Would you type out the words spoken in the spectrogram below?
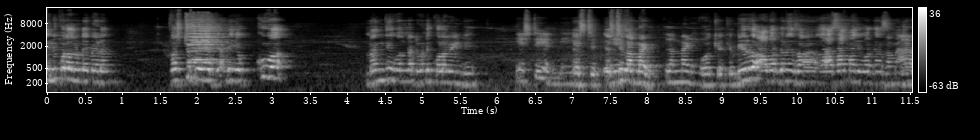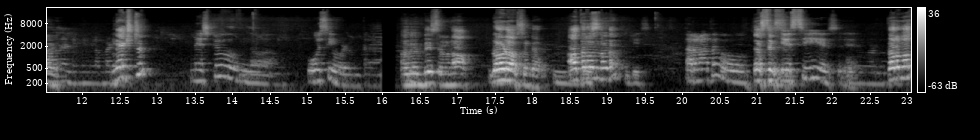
ఎన్ని కులాలు ఉన్నాయి మేడం? ఫస్ట్ ప్రయారిటీ అంటే ఎక్కువ మంది ఉన్నటువంటి కులం ఏంటి? ఎస్టీ అండి. ST. ST Lambadi. Lambadi. Okay okay. మీరు ఆ వర్గానికి ఆ సామాజిక వర్గానికి సంబంధించిన నెక్స్ట్. నెక్స్ట్ ఓసీ వాళ్ళు ఉంటారు. గౌడ వస్తుంటారు ఆ తర్వాత మేడం. తర్వాత ఎస్సీ. తర్వాత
